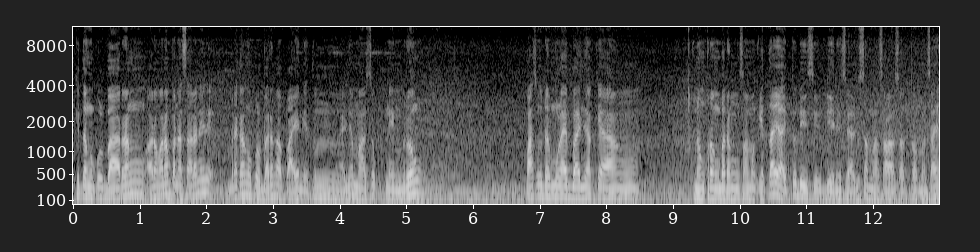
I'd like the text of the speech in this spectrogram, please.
kita ngumpul bareng orang-orang penasaran ini mereka ngumpul bareng ngapain gitu Hmm. akhirnya masuk nimbrung pas udah mulai banyak yang nongkrong bareng sama kita ya itu di, diinisiasi sama salah satu teman saya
